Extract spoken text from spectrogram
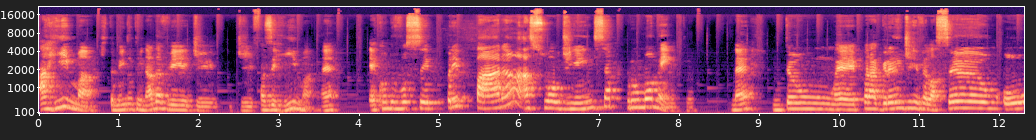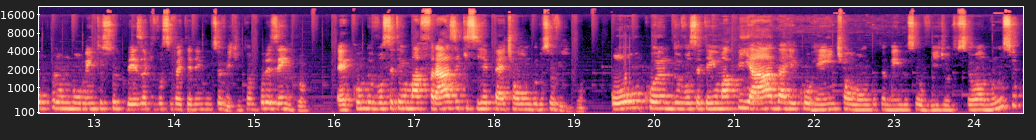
A rima, que também não tem nada a ver de, de fazer rima, né? É quando você prepara a sua audiência para o momento, né? Então, é para grande revelação ou para um momento surpresa que você vai ter dentro do seu vídeo. Então, por exemplo, é quando você tem uma frase que se repete ao longo do seu vídeo. Ou quando você tem uma piada recorrente ao longo também do seu vídeo, do seu anúncio,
